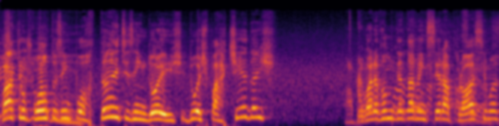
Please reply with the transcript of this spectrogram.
Quatro pontos importantes em dois, duas partidas. Agora vamos tentar vencer a próxima.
